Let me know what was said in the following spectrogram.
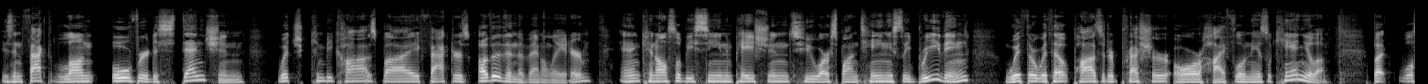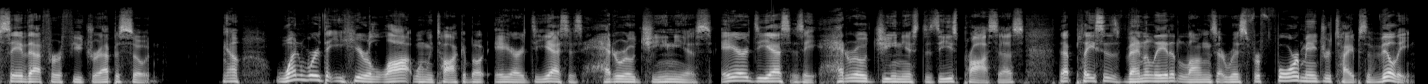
is in fact lung overdistension, which can be caused by factors other than the ventilator and can also be seen in patients who are spontaneously breathing with or without positive pressure or high flow nasal cannula. But we'll save that for a future episode. Now, one word that you hear a lot when we talk about ARDS is heterogeneous. ARDS is a heterogeneous disease process that places ventilated lungs at risk for four major types of VILI.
